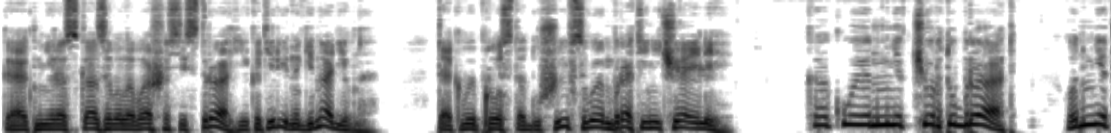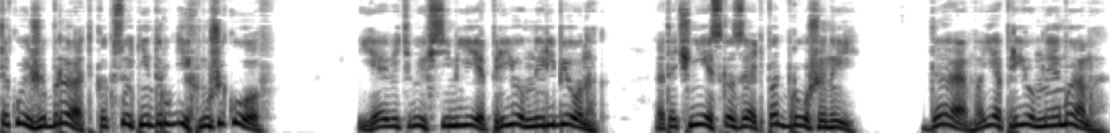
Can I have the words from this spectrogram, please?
Как мне рассказывала ваша сестра Екатерина Геннадьевна, так вы просто души в своем брате не чаяли. Какой он мне к черту брат? Он мне такой же брат, как сотни других мужиков. Я ведь в их семье приемный ребенок, а точнее сказать, подброшенный. Да, моя приемная мама,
